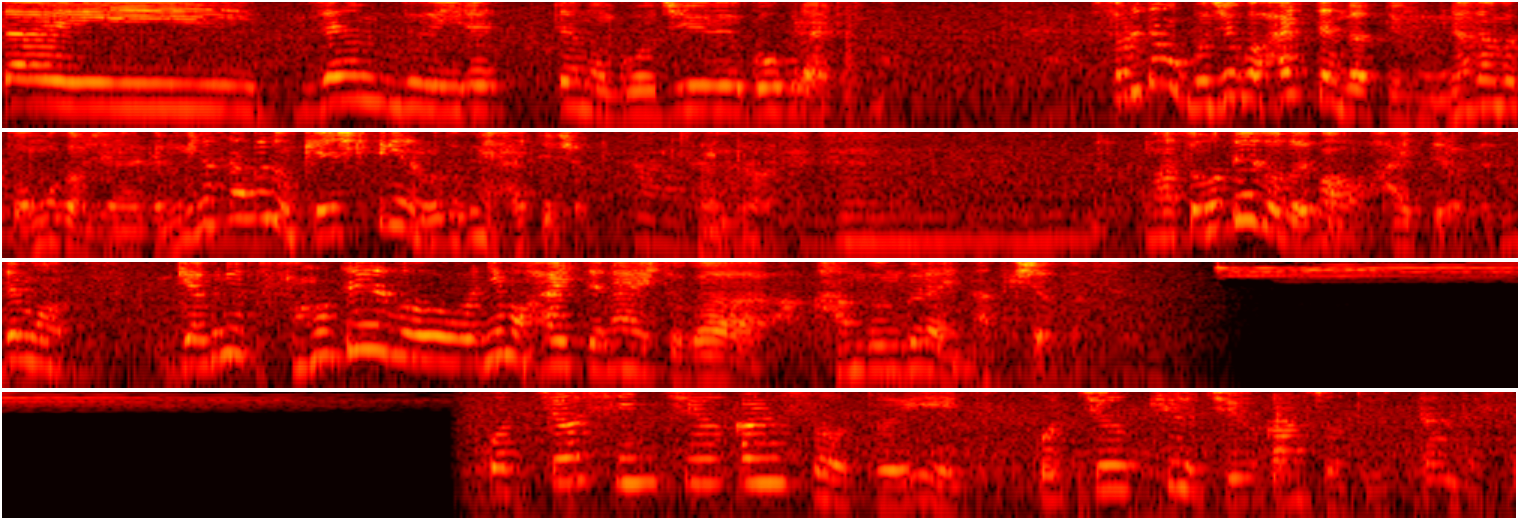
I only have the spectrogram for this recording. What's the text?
体全部入れても55ぐらいですねそれでも55入ってんだっていうふうに皆さん方思うかもしれないけど皆さん方も形式的な労働組合入ってるでしょ。入ってますまあその程度でも入ってるわけです。でも逆に言うとその程度にも入ってない人が半分ぐらいになってきちゃったんですよこっちを新中間層といいこっちを旧中間層と言ったんです、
